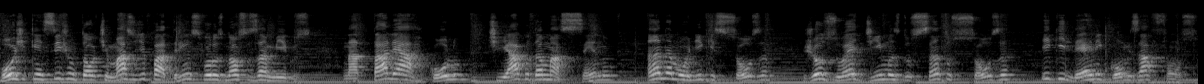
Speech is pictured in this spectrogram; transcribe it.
Hoje quem se juntou ao timaço de padrinhos foram os nossos amigos Natália Argolo, Tiago Damasceno, Ana Monique Souza, Josué Dimas dos Santos Souza e Guilherme Gomes Afonso.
